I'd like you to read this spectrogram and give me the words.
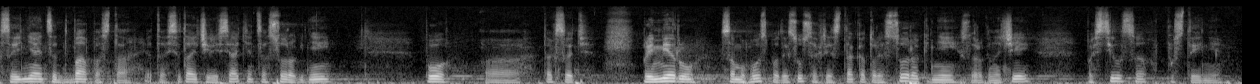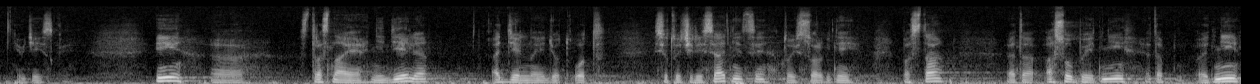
соединяется два поста. Это Святая Чересятница, 40 дней, по, э, так сказать, примеру самого Господа Иисуса Христа, который 40 дней, 40 ночей постился в пустыне иудейской. И э, Страстная неделя отдельно идет от Святой Чересятницы, то есть 40 дней поста. Это особые дни, это дни,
